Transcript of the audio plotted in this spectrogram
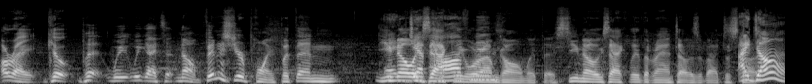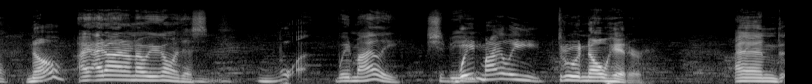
All right, go, but we we got to no finish your point, but then you know Jeff exactly where I'm going with this. You know exactly the rant I was about to start. I don't. No, I, I don't. I don't know where you're going with this. what? Wade Miley should be. Wade Miley threw a no hitter, and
